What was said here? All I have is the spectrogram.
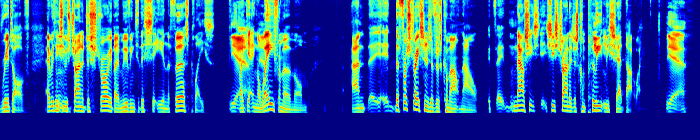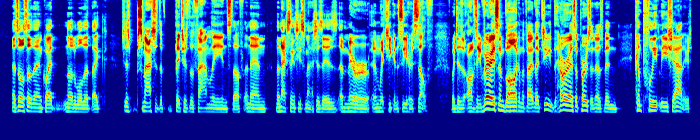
rid of, everything she Hmm. was trying to destroy by moving to this city in the first place, Yeah. by getting yeah. away from her mom. And uh, it, the frustrations have just come out now. It's uh, Hmm. now she's she's trying to just completely shed that light. Yeah. That's also then quite notable that like she just smashes the pictures of the family and stuff, and then the next thing she smashes is a mirror in which she can see herself, which is obviously very symbolic in the fact that she, her as a person, has been completely shattered.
